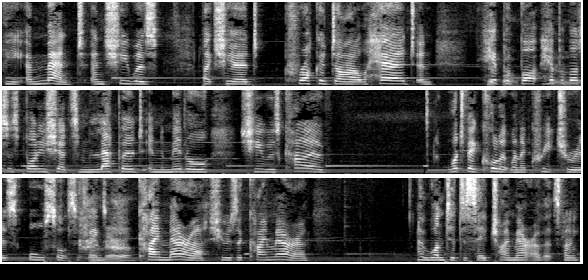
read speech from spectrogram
the Ammit, and she was like she had crocodile head and Hippo. hippopo- hippopotamus body. She had some leopard in the middle. She was kind of what do they call it when a creature is all sorts of Chimera? things? Chimera. She was a chimera. I wanted to say chimera, that's funny.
